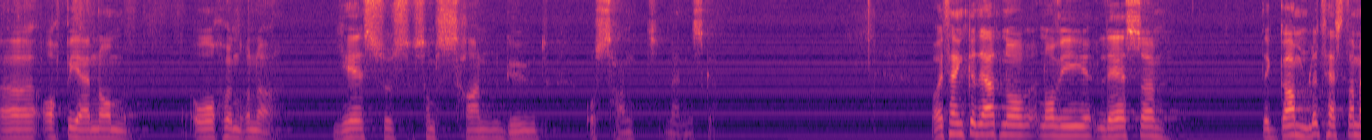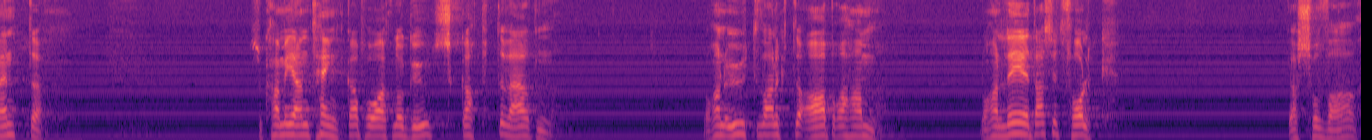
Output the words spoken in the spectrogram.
uh, opp igjennom århundrene. Jesus som sann Gud og sant menneske. Og jeg tenker det at når, når vi leser det gamle testamentet, så kan vi gjerne tenke på at når Gud skapte verden, når han utvalgte Abraham, når han ledet sitt folk, ja, så var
